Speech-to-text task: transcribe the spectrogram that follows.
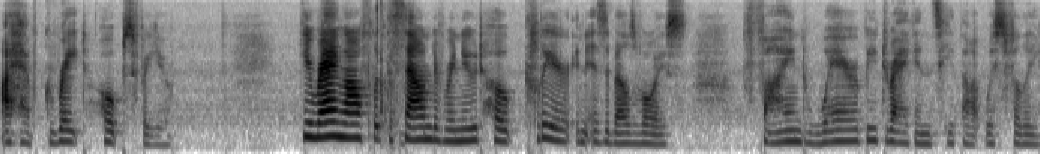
I have great hopes for you. He rang off with the sound of renewed hope clear in Isabel's voice. Find where be dragons, he thought wistfully.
